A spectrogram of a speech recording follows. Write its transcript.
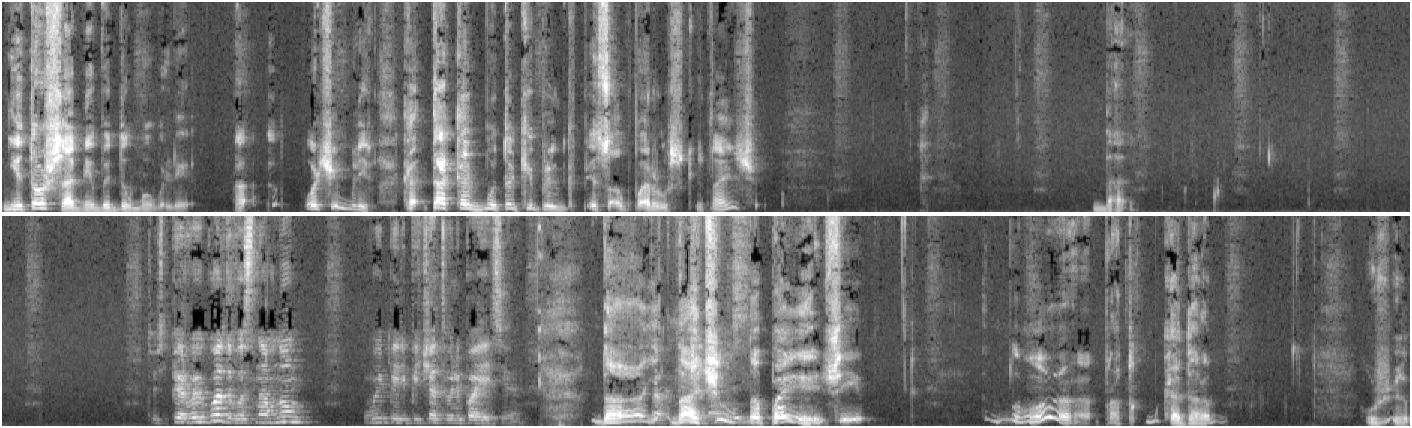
Не то, что сами выдумывали, а очень близко. Так, как будто Киплинг писал по-русски, знаете? Да. То есть первые годы в основном вы перепечатывали поэзию? Да, я начал на поэзии. Ну, а потом, когда уже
